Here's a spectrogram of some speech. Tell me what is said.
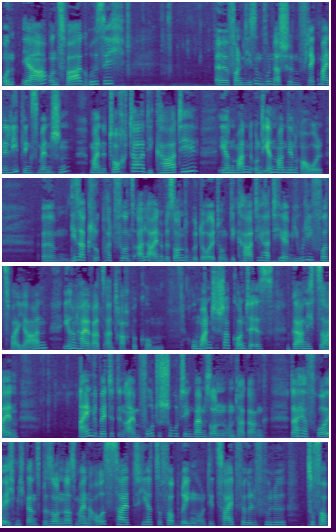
Und ja, und zwar grüße ich äh, von diesem wunderschönen Fleck meine Lieblingsmenschen, meine Tochter, die Kati, ihren Mann und ihren Mann, den Raul. Ähm, dieser Club hat für uns alle eine besondere Bedeutung. Die Kathi hat hier im Juli vor zwei Jahren ihren Heiratsantrag bekommen. Romantischer konnte es gar nicht sein. Eingebettet in einem Fotoshooting beim Sonnenuntergang. Daher freue ich mich ganz besonders, meine Auszeit hier zu verbringen und die Zeit für Gefühle zu ver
